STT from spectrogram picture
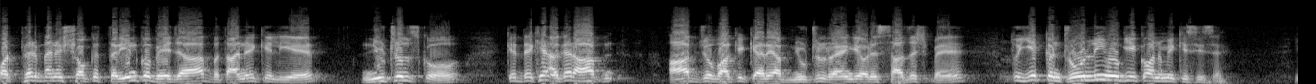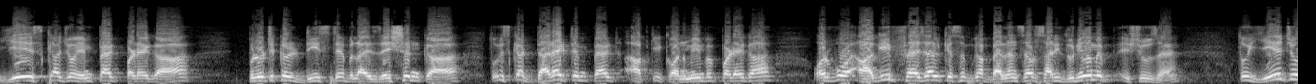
और फिर मैंने शौकत तरीन को भेजा बताने के लिए न्यूट्रल्स को कि देखें, अगर आप आप जो वाकई कह रहे हैं, आप न्यूट्रल रहेंगे और इस साजिश में तो ये कंट्रोल नहीं होगी इकोनॉमी किसी से। ये इसका जो इंपैक्ट पड़ेगा पॉलिटिकल डिस्टेबलाइजेशन का तो इसका डायरेक्ट इंपैक्ट आपकी इकोनॉमी में पड़ेगा और वो आगे फ्रेजाइल किस्म का बैलेंस है और सारी दुनिया में इश्यूज़ हैं। तो ये जो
